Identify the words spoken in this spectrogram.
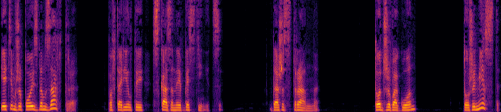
этим же поездом завтра», — повторил ты сказанное в гостинице. Даже странно. Тот же вагон, то же место.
